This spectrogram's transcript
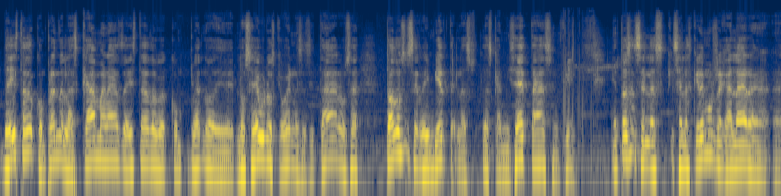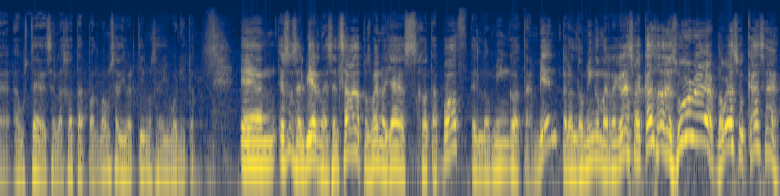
de ahí he estado comprando las cámaras, de ahí he estado comprando de los euros que voy a necesitar, o sea, todo eso se reinvierte, las, las camisetas, en fin. Entonces se las, se las queremos regalar a, a, a ustedes en las JPod, vamos a divertirnos ahí bonito. Em, eso es el viernes. El sábado, pues bueno, ya es JPod. El domingo también. Pero el domingo me regreso a casa de Sure. Me voy a su casa.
